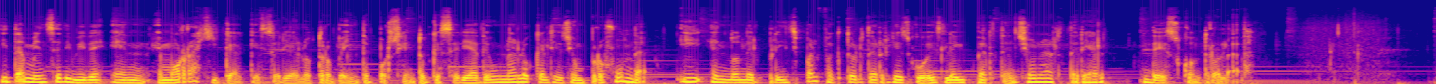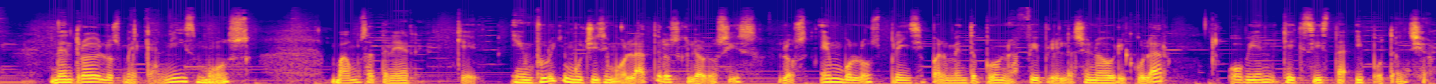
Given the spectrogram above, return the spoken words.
Y también se divide en hemorrágica, que sería el otro 20%, que sería de una localización profunda y en donde el principal factor de riesgo es la hipertensión arterial descontrolada. Dentro de los mecanismos vamos a tener que influye muchísimo la aterosclerosis, los émbolos, principalmente por una fibrilación auricular, o bien que exista hipotensión.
